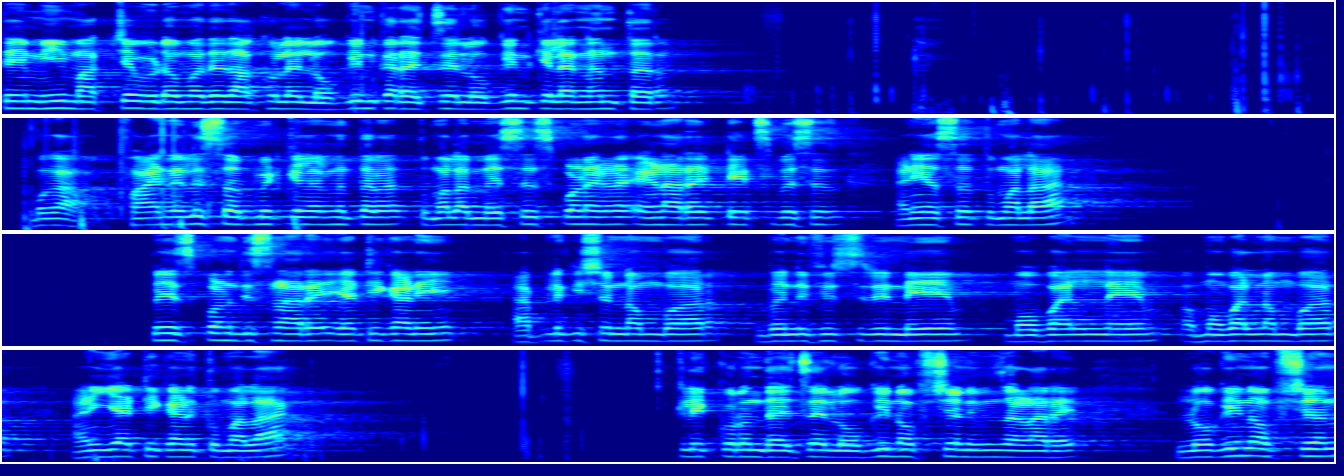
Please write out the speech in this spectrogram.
ते मी मागच्या व्हिडिओमध्ये दाखवलं आहे लॉग इन करायचं आहे लॉग इन केल्यानंतर बघा फायनली सबमिट केल्यानंतर तुम्हाला मेसेज पण येणार येणार आहे टेक्स्ट मेसेज आणि असं तुम्हाला पेज पण दिसणार आहे. या ठिकाणी application number beneficiary name mobile name mobile number आणि या ठिकाणी तुम्हाला क्लिक करून द्यायचं आहे लॉग इन ऑप्शन येऊन जाणार आहे. लॉग इन ऑप्शन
